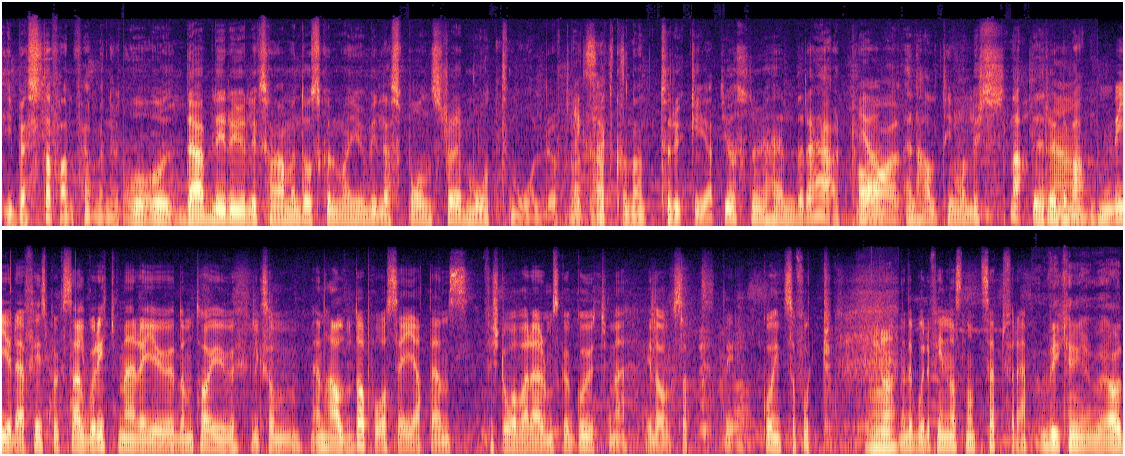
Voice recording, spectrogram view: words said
i bästa fall fem minuter. Och, och där blir det ju liksom, ja men då skulle man ju vilja sponsra det mot målgruppen. Att, att kunna trycka i att just nu händer det här. Ta Ja. en halvtimme och lyssna. Det är relevant. Ja, det blir ju det. Facebooks algoritmer är ju, de tar ju liksom en halv dag på sig att ens förstå vad det är de ska gå ut med idag. Så att det går inte så fort. Ja. Men det borde finnas något sätt för det. Vi kan, ja,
